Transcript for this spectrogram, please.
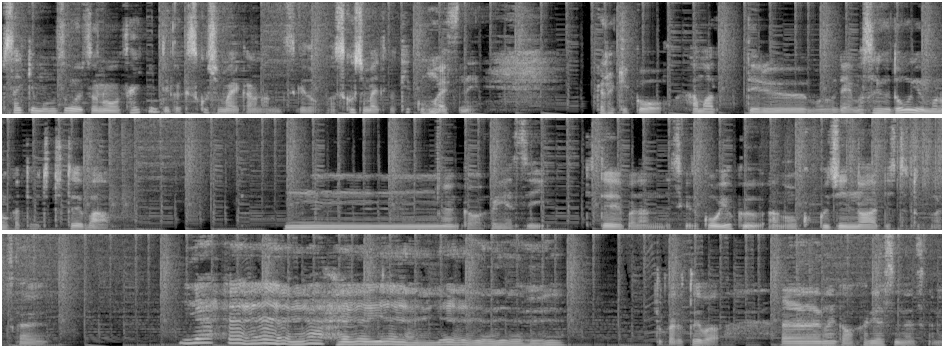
最近ものすごいその、最近というか少し前からなんですけど、まあ、少し前というか結構前ですね。から結構ハマってるもので、まあそれがどういうものかというと、例えば、うーん、なんかわかりやすい。例えばなんですけど、こうよくあの黒人のアーティストとかが使う Yeah, yeah, yeah, とか、例えば、あなんかわかりやすいんですかね。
